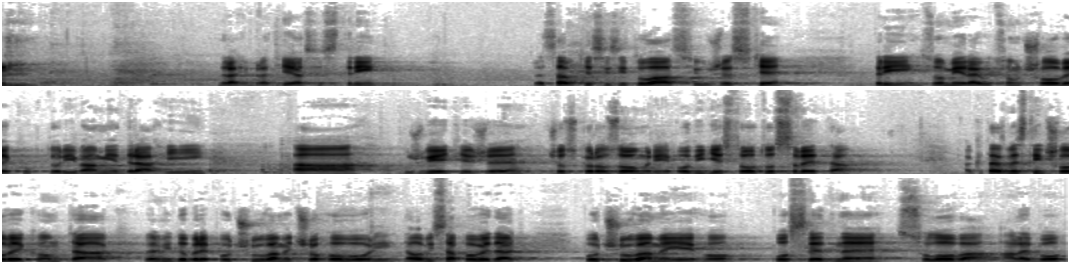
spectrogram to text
Drahí bratia a sestry, predstavte si situáciu, že ste pri zomierajúcom človeku, ktorý vám je drahý a už viete, že čo skoro zomrie, odíde z tohoto sveta. A keď tak sme s tým človekom, tak veľmi dobre počúvame, čo hovorí. Dalo by sa povedať, počúvame jeho posledné slova, alebo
